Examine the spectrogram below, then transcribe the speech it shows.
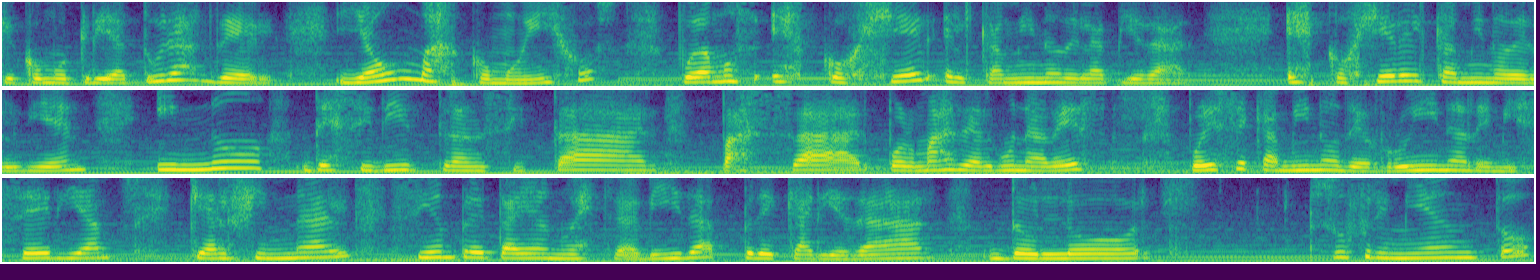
que como criaturas de Él y aún más como hijos podamos escoger el camino de la piedad, escoger el camino del bien y no decidir transitar, pasar por más de alguna vez por ese camino de ruina, de miseria, que al final siempre trae a nuestra vida precariedad, dolor, sufrimiento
